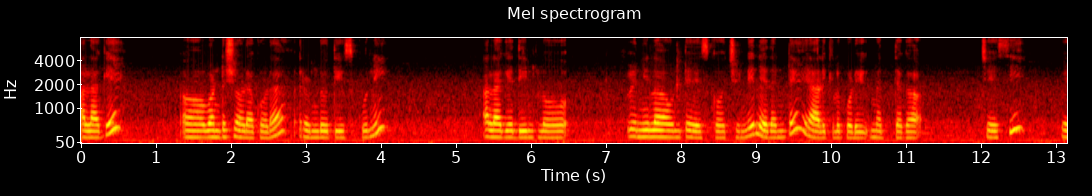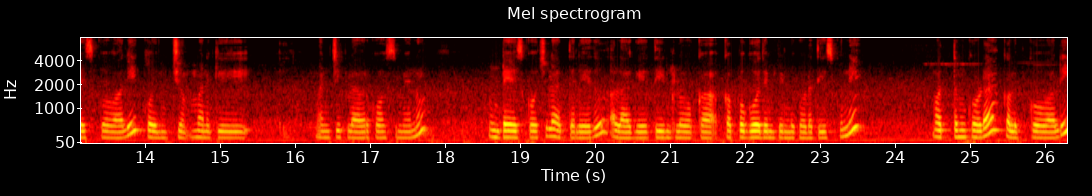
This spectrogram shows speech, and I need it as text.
అలాగే వంట సోడా కూడా రెండు తీసుకుని అలాగే దీంట్లో వెనిలా ఉంటే వేసుకోవచ్చండి. లేదంటే యాలకుల పొడి మెత్తగా చేసి వేసుకోవాలి. కొంచెం మనకి మంచి ఫ్లేవర్ కోసమేను ఉంటే వేసుకోవచ్చు లేకపోతే లేదు. అలాగే దీంట్లో ఒక కప్పు గోధుమ పిండి కూడా తీసుకుని మొత్తం కూడా కలుపుకోవాలి.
